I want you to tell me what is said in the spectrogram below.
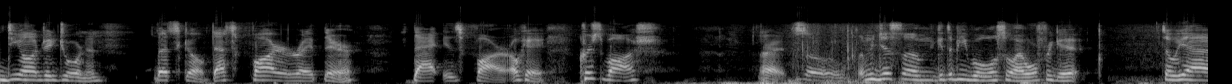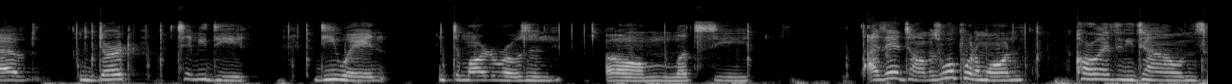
DeAndre Jordan. Let's go. That's fire right there. That is fire. Okay, Chris Bosh. Alright, so let me just um get the people so I won't forget. So we have Dirk, Timmy D, D Wade, DeMar DeRozan, um, let's see. Isaiah Thomas, we'll put him on. Karl-Anthony Towns,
